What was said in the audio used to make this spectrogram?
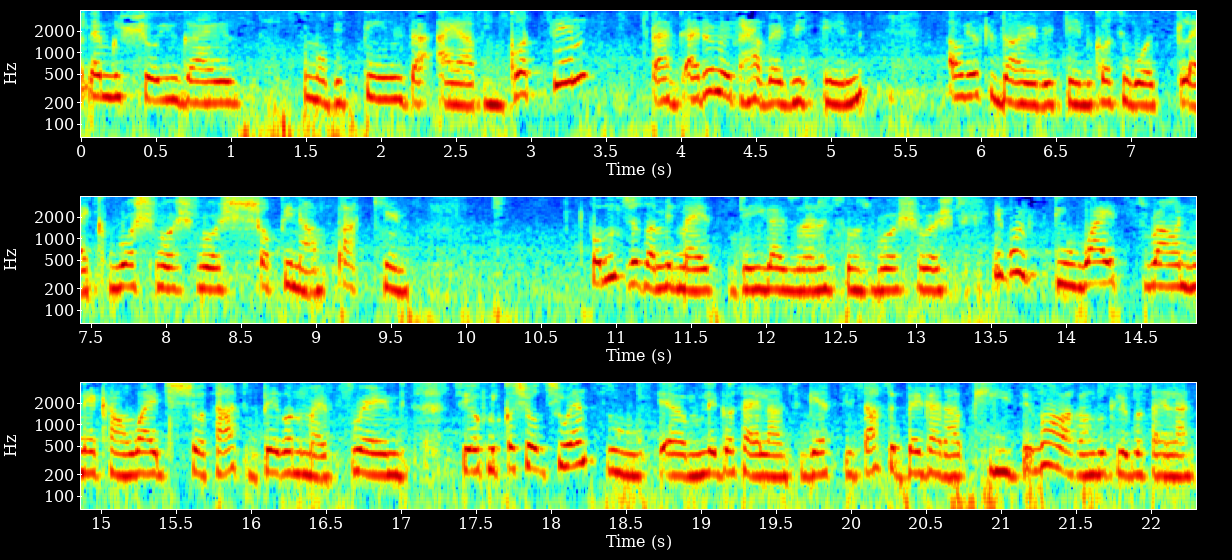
let me show you guys some of the things that I have gotten. I, don't know if I have everything. I obviously don't have everything because it was like rush, rush, rush, shopping and packing. For me to just admit my head today, you guys know it was rush, rush. Even the white round neck and white shirt, I had to beg on my friend to help me because she, she went to um, Lagos Island to get it. I had to beg her that please, there's no how I can go to Lagos Island.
